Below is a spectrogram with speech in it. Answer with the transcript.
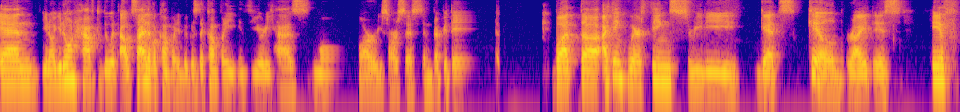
and you know you don't have to do it outside of a company because the company in theory has more, more resources and reputation. But uh, i think where things really gets killed right is if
